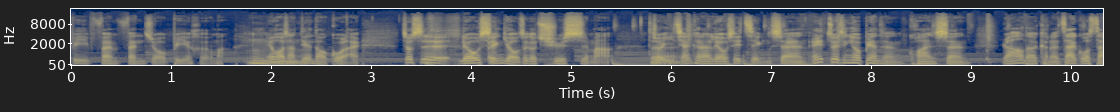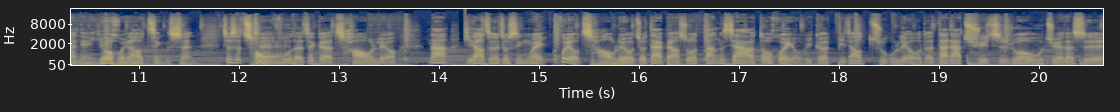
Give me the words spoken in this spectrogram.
必分，分久必合嘛。嗯，因为好像颠倒过来，就是流行有这个 趋势嘛。就以前可能流行紧身，哎，最近又变成宽身，然后呢，可能再过三年又回到紧身，就是重复的这个潮流。那提到这个，就是因为会有潮流，就代表说当下都会有一个比较主流的，大家趋之若鹜，觉得是。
